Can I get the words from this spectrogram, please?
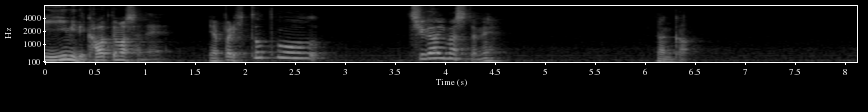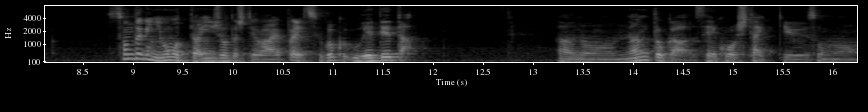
いい意味で変わってましたね。やっぱり人と違いましたね。なんか。その時に思った印象としてはやっぱりすごく上出た。あのなんとか成功したいっていうその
